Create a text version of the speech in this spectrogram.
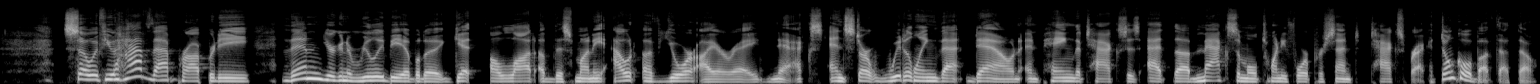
So if you have that property, then you're going to really be able to get a lot of this money out of your IRA next and start whittling that down and paying the taxes at the maximal 24% tax bracket. Don't go above that though.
